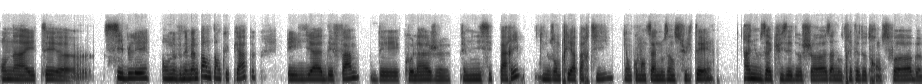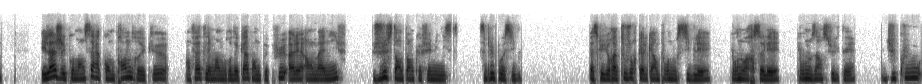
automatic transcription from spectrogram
on a été ciblé. On ne venait même pas en tant que CAP. Et il y a des femmes des collages féminicides Paris qui nous ont pris à partie, qui ont commencé à nous insulter, à nous accuser de choses, à nous traiter de transphobes. Et là, j'ai commencé à comprendre que, en fait, les membres de CAP, on ne peut plus aller en manif juste en tant que féministe. C'est plus possible. Parce qu'il y aura toujours quelqu'un pour nous cibler, pour nous harceler, pour nous insulter. Du coup,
